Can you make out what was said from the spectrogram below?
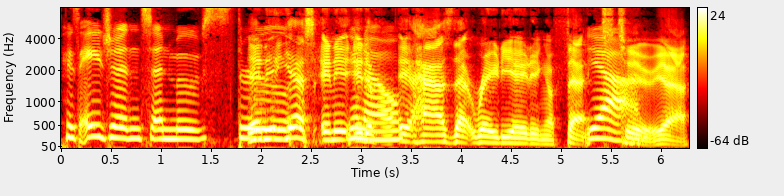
his agent and moves through. And it, yes, and it it, it has that radiating effect Yeah. too. Yeah.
